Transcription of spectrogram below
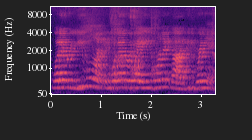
whatever you want in whatever way you want it, God, you bring it.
